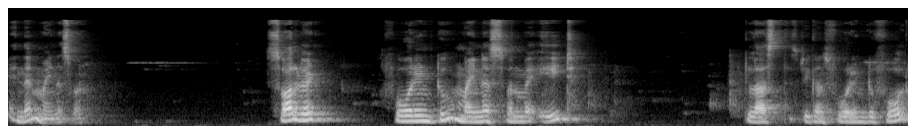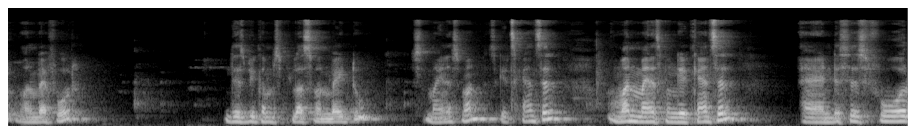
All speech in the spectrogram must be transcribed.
and then minus 1 solve it. 4 into minus 1 by 8 plus this becomes 4 into 4 1 by 4 this becomes plus 1 by 2 it's minus 1 this gets cancelled. 1 minus 1 get cancelled and this is 4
